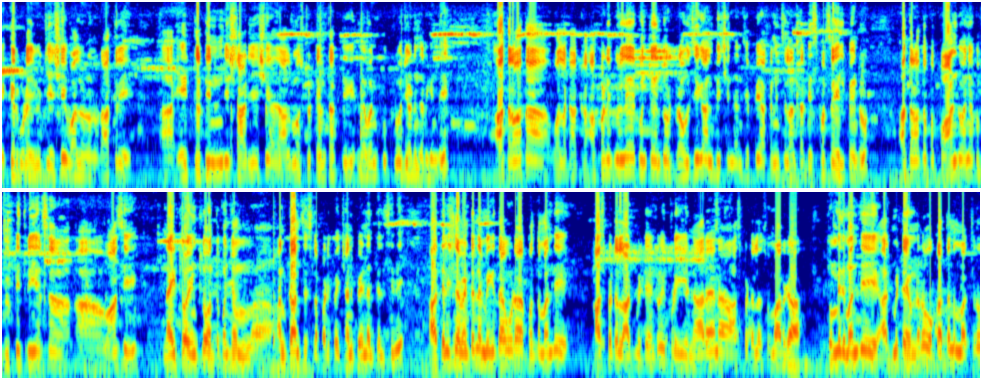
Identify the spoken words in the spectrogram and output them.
లిక్కర్ కూడా యూజ్ చేసి వాళ్ళు రాత్రి ఎయిట్ థర్టీ నుంచి స్టార్ట్ చేసి అది ఆల్మోస్ట్ టెన్ థర్టీ లెవెన్కు క్లోజ్ చేయడం జరిగింది. ఆ తర్వాత వాళ్ళకి అక్క అప్పటికుల్లే కొంచెం ఎంతో డ్రౌజీగా అనిపించింది అని చెప్పి అక్కడి నుంచి అంతా డిస్పర్స్ వెళ్ళిపోయినారు ఆ తర్వాత ఒక పాండు అని ఒక ఫిఫ్టీ త్రీ ఇయర్స్ వాసి నైట్లో ఇంట్లో అంత కొంచెం అన్కాన్షియస్లో పడిపోయి చనిపోయిందని తెలిసింది. ఆ తెలిసిన వెంటనే మిగతా కూడా కొంతమంది హాస్పిటల్లో అడ్మిట్ అయ్యారు ఇప్పుడు ఈ నారాయణ హాస్పిటల్లో సుమారుగా తొమ్మిది మంది అడ్మిట్ అయి ఉన్నారు. ఒక అతను మాత్రం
